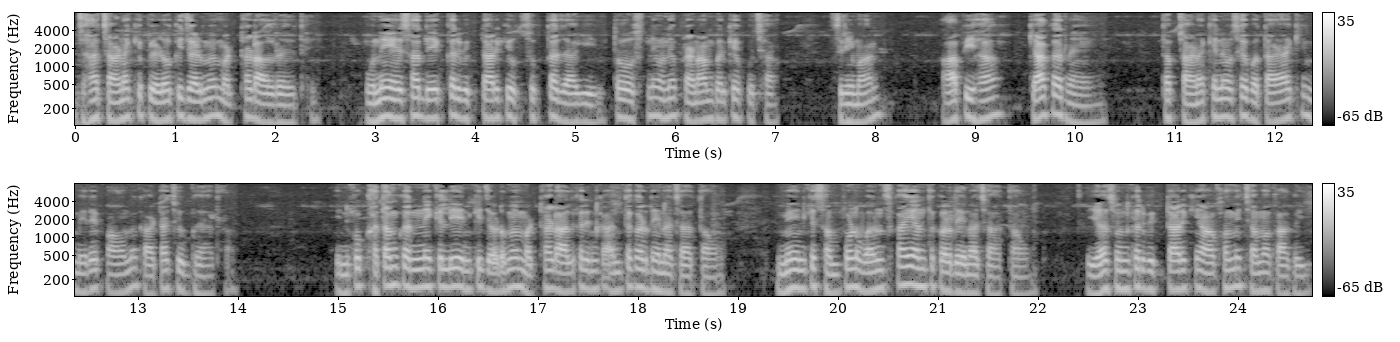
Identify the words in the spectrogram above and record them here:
जहाँ चाणक्य पेड़ों की जड़ में मट्ठा डाल रहे थे। उन्हें ऐसा देखकर विक्टार की उत्सुकता जागी तो उसने उन्हें प्रणाम करके पूछा, श्रीमान, आप यह क्या कर रहे हैं? तब चाणक्य ने उसे बताया कि मेरे पाँव में कांटा चुभ गया था। इनको ख़त्म करने के लिए इनकी जड़ों में मट्ठा डालकर इनका अंत कर देना चाहता हूँ। मैं इनके संपूर्ण वंश का ही अंत कर देना चाहता हूँ। यह सुनकर विक्टार की आँखों में चमक आ गई।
